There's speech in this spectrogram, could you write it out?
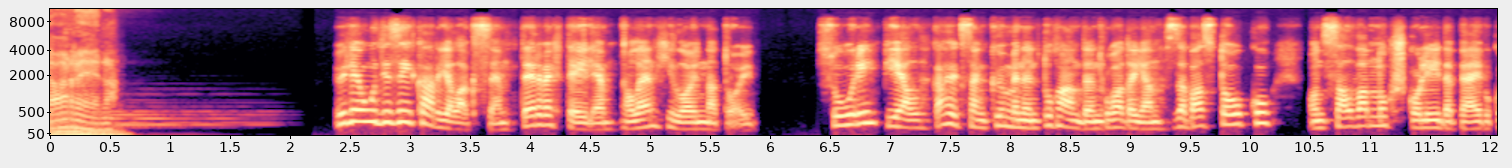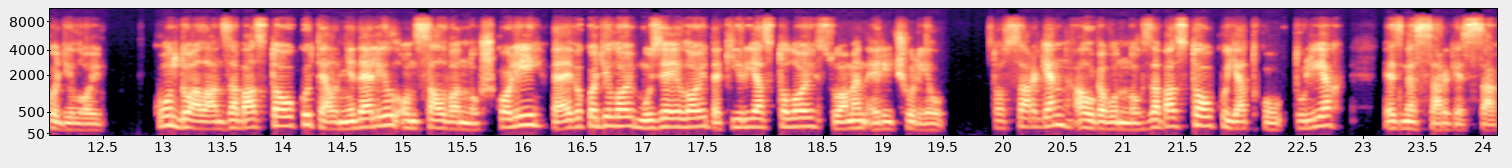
Yle Areena. Yle Uudisi Karjalakse. Terve teille, olen Hiloinna Toi. Suuri, piel 80 000 ruodajan zabastoukku on salvannut skoliida päiväkodiloi. Kundualan zabastoukku tel nedelil on salvannut skoli, päiväkodiloi, museiloi ja kirjastoloi Suomen eri churil. Tossargen algavunnuk zabastoukku jatkuu tuliah esmessargessah.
